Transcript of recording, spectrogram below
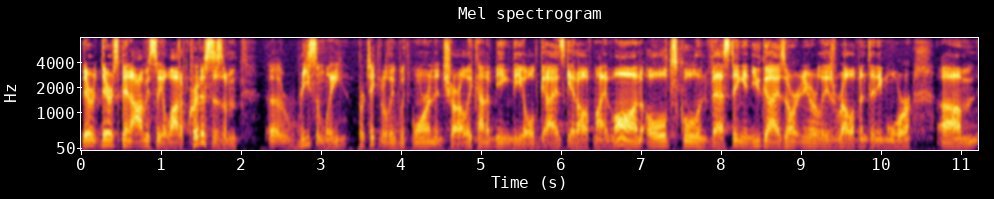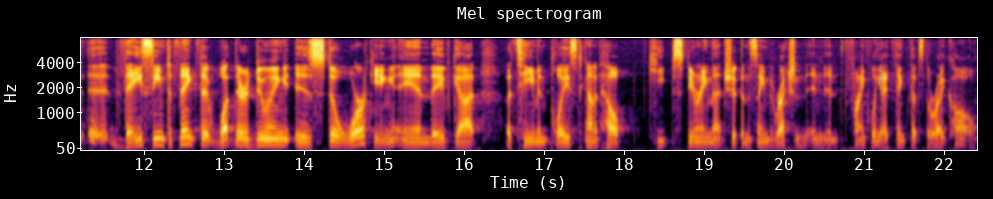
there there's been obviously a lot of criticism uh, recently particularly with Warren and Charlie kind of being the old guys get off my lawn old school investing and you guys aren't nearly as relevant anymore. Um, they seem to think that what they're doing is still working and they've got a team in place to kind of help keep steering that ship in the same direction. And, and frankly I think that's the right call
